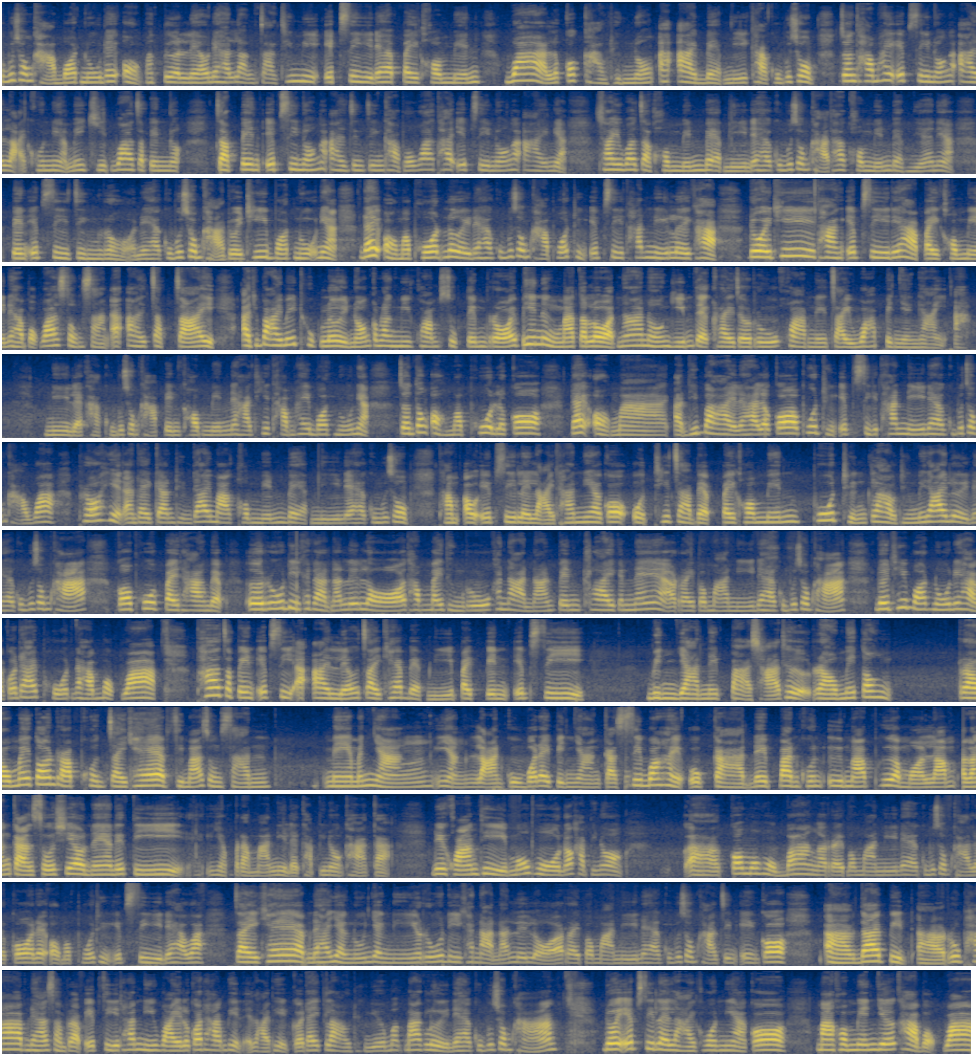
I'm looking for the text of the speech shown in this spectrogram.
คุณผู้ชมขาบอสนูได้ออกมาเตือนแล้วนะคะหลังจากที่มี FC นะคะไปคอมเมนต์ว่าแล้วก็กล่าวถึงน้องอาอายแบบนี้ค่ะคุณผู้ชม จนทำให้ FC น้องอาอายหลายคนเนี่ยไม่คิดว่าจะเป็นจะเป็น FC น้องอาอายจริง ๆ ค่ะ เพราะว่าถ้า FC น้องอาอายเนี่ยใช่ว่าจะคอมเมนต์แบบนี้นะคะคุณผู้ชมขาถ้าคอมเมนต์แบบนี้เนี่ยเป็น FC จริงหรอนะคะคุณผู้ชมขาโดยที่บอสนูเนี่ยได้ออกมาโพสต์เลยนะคะคุณผู้ชมขาโพสต์ถึง FC ท่านนี้เลยค่ะ โดยที่ทาง FC เนี่ยค่ะไปคอมเมนต์นะคะบอกว่าสงสารอาอายจับใจ อธิบายไม่ถูกเลย น้องกำลังมีความสุขเต็มร้อยพี่หนึ่งมาตลอดหน้าน้องยิ้ม แต่ใครจะรู้ความในใจว่าเป็นยังไงอะ นี่แหละค่ะ คุณผู้ชมค่ะเป็นคอมเมนต์นะคะที่ทำให้บอสนูเนี่ยจนต้องออกมาพูดแล้วก็ได้ออกมาอธิบายนะคะแล้วก็พูดถึง FC ท่านนี้นะคะคุณผู้ชมค่ะว่า เพราะเหตุอันใดกันถึงได้มาคอมเมนต์แบบนี้นะคะคุณผู้ชมทำเอา FC หลาย ๆ ท่านเนี่ยก็อดที่จะแบบไปคอมเมนต์พูดถึงกล่าวถึงไม่ได้เลยนะคะคุณผู้ชมคะก็พูดไปทางแบบ เออรู้ดีขนาดนั้นเลยหรอทำไมถึงรู้ขนาดนั้นเป็นใครกันแน่อะไรประมาณนี้นะคะคุณผู้ชมคะโดยที่บอสนูนี่ค่ะก็ได้โพสต์นะคะบอกว่าถ้าจะเป็น FC RI แล้วใจแคบแบบนี้ไปเป็น FC วิญญาณในป่าช้าเถอะเราไม่ต้องเราไม่ต้อนรับคนใจแคบสิมาสงสาร แม่มันหยังอหย่างหลานกูบ่ได้เป็นหยังกัสิบ่ให้โอกาสได้ปั้นคนอื่นมาเพื่อหมอล้ำอลังการโซเชียลแน่เลยตีอหย่างประมาณนี้เลยค่ะพี่น้องค่ะกะด้วยความที่โมโหเนาะค่ะพี่น้อง ก็โมโหบ้างอะไรประมาณนี้นะคะคุณผู้ชมค่ะแล้วก็ได้ออกมาโพสถึง FC นะคะว่าใจแคบนะคะอย่างนู้นอย่างนี้รู้ดีขนาดนั้นเลยเหรออะไรประมาณนี้นะคะคุณผู้ชมค่ะจินเองก็ได้ปิดรูปภาพนะคะสำหรับ FC ท่านนี้ไว้แล้วก็ทางเพจหลายเพจก็ได้กล่าวถึงเยอะมากๆเลยนะคะคุณผู้ชมค่ะโดย FC หลาย ๆ คนเนี่ยก็มาคอมเมนต์เยอะค่ะบอกว่า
